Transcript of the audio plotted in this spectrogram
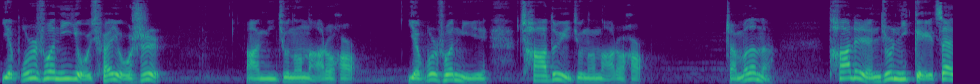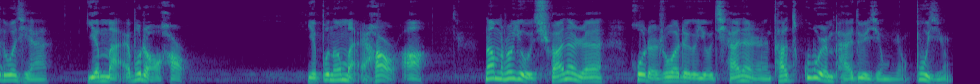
也不是说你有权有势啊，你就能拿着号，也不是说你插队就能拿着号，怎么的呢？他这人就是你给再多钱。也买不着号，也不能买号啊。那么说，有权的人或者说这个有钱的人，他雇人排队行不行？不行，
